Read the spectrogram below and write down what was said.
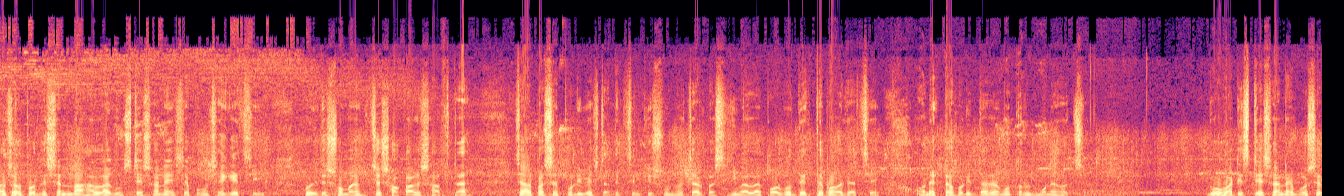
অরুণাচল প্রদেশের নাহারলাগুন স্টেশনে এসে পৌঁছে গেছি। ঘড়িতে সময় হচ্ছে সকাল সাতটা। চারপাশের পরিবেশটা দেখছেন কি সুন্দর। চারপাশে হিমালয় পর্বত দেখতে পাওয়া যাচ্ছে। অনেকটা হরিদ্বারের মতন মনে হচ্ছে। গৌহাটি স্টেশনে বসে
